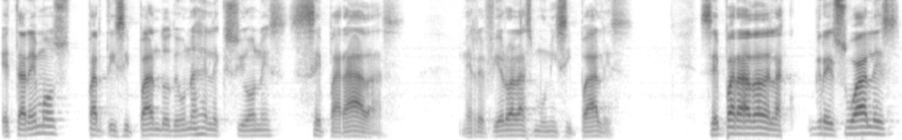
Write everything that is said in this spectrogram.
estaremos participando de unas elecciones separadas, me refiero a las municipales, separadas de las congresuales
